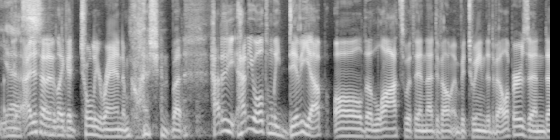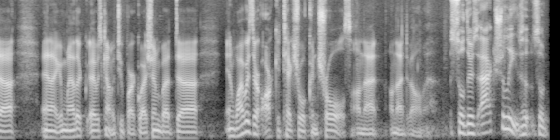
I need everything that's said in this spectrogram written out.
Yes. I just had a, like a totally random question, but how do you how do you ultimately divvy up all the lots within that development between the developers and uh, and I, my other it was kind of a two part question, but uh, and why was there architectural controls on that on that development? So there's actually so, so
